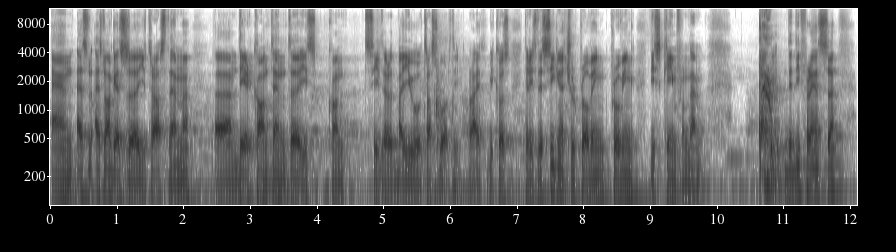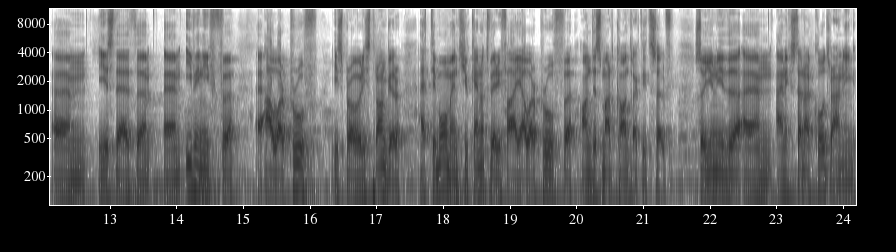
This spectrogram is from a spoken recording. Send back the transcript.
and as as long as you trust them, their content is considered by you trustworthy, right? Because there is the signature proving proving this came from them. the difference um, is that um, even if uh, our proof is probably stronger, at the moment you cannot verify our proof uh, on the smart contract itself. So you need uh, um, an external code running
